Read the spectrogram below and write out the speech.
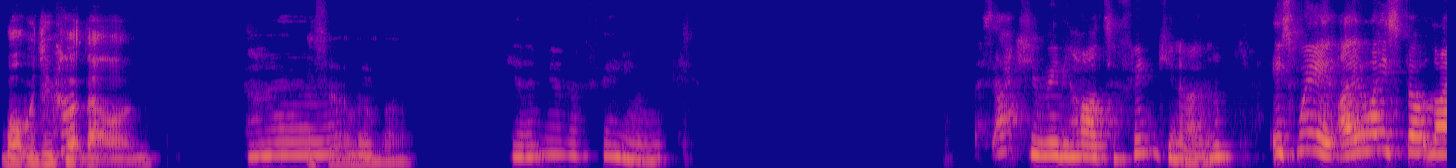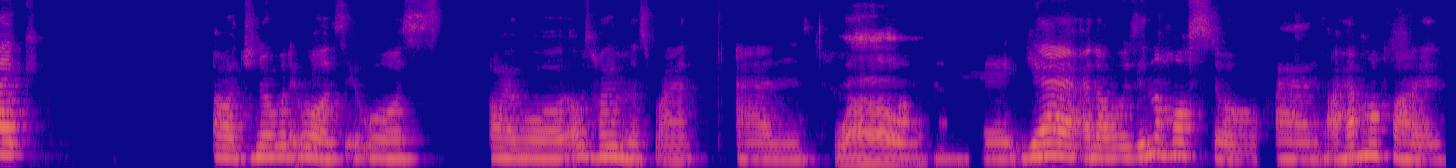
what would you put that on, Um, if you be- remember? Yeah, let me have a think. It's actually really hard to think, you know. It's weird. I always felt like oh, do you know what it was? It was I was I was homeless, right? And Wow. uh, yeah, and I was in the hostel and I had my phone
